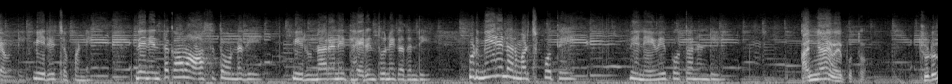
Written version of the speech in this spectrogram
ఏమండి మీరే చెప్పండి. నేను ఎంతకాలం ఆశతో ఉన్నది మీరున్నారనే ధైర్యంతోనే కదండి. ఇప్పుడు మీరే నన్ను మర్చిపోతే నేనేమైపోతానండి? అన్యాయం అయిపోతావు చూడు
